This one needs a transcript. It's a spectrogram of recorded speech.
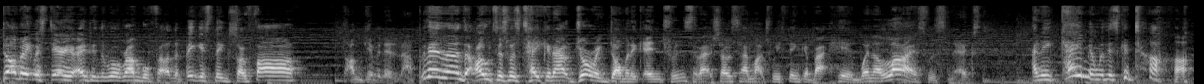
Dominic Mysterio entering the Royal Rumble felt like the biggest thing so far. I'm giving it an up. We then learned that Otis was taken out during Dominic's entrance, so that shows how much we think about him when Elias was next. And he came in with his guitar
